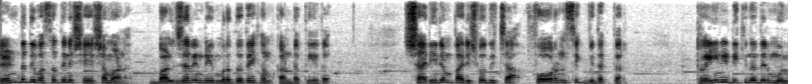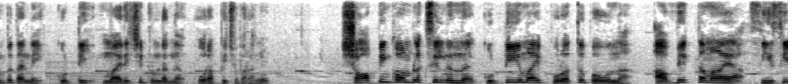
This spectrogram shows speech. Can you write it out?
രണ്ട് ദിവസത്തിന് ശേഷമാണ് ബൾജറിന്റെ മൃതദേഹം കണ്ടെത്തിയത്. ശരീരം പരിശോധിച്ച ഫോറൻസിക് വിദഗ്ധർ ട്രെയിൻ ഇടിക്കുന്നതിന് മുൻപ് തന്നെ കുട്ടി മരിച്ചിട്ടുണ്ടെന്ന് ഉറപ്പിച്ചു പറഞ്ഞു. ഷോപ്പിംഗ് കോംപ്ലക്സിൽ നിന്ന് കുട്ടിയുമായി പുറത്തു പോകുന്ന അവ്യക്തമായ സി സി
